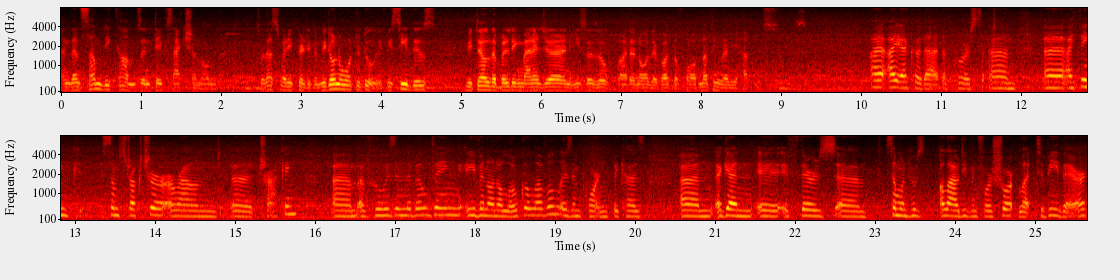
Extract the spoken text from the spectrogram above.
and then somebody comes and takes action on that. So that's very critical. We don't know what to do. If we see this, we tell the building manager, and he says, "Oh, I don't know, they got the form." Nothing really happens. I, I echo that, of course. Um, uh, I think some structure around uh, tracking um, of who is in the building, even on a local level, is important because, um, again, if there's um, someone who's allowed even for a short let to be there,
